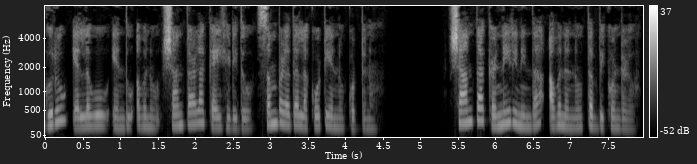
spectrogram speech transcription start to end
ಗುರು ಎಲ್ಲವೂ ಎಂದು ಅವನು ಶಾಂತಾಳ ಕೈ ಹಿಡಿದು ಸಂಬಳದ ಲಕೋಟೆಯನ್ನು ಕೊಟ್ಟನು. ಶಾಂತ ಕಣ್ಣೀರಿನಿಂದ ಅವನನ್ನು ತಬ್ಬಿಕೊಂಡಳು.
